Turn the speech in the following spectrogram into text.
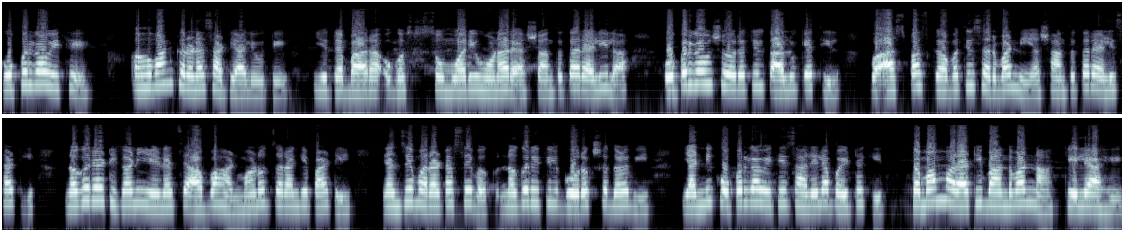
कोपरगाव येथे आवाहन करण्यासाठी आले होते. येत्या बारा ऑगस्ट सोमवारी होणाऱ्या शांतता रॅलीला कोपरगाव शहरातील तालुक्यातील व आसपास गावातील सर्वांनी या शांतता रॅलीसाठी नगर या ठिकाणी येण्याचे आवाहन मनोज जरांगे पाटील यांचे मराठा सेवक नगर येथील गोरक्ष दळवी यांनी कोपरगाव येथे झालेल्या बैठकीत तमाम मराठी बांधवांना केले आहे.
